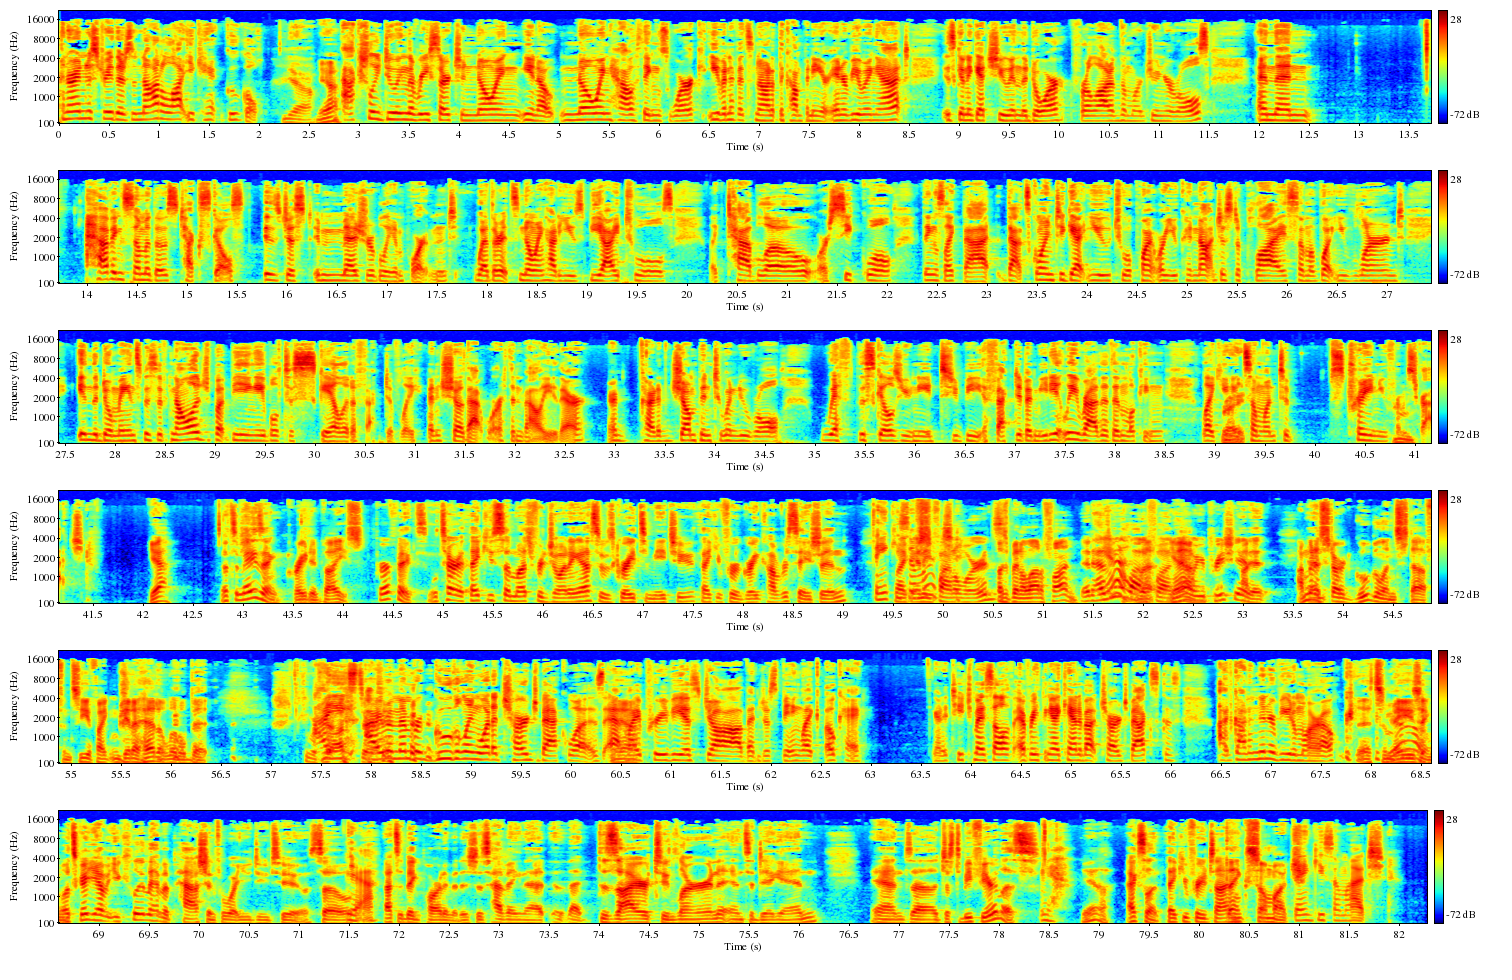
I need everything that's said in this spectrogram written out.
in our industry, there's not a lot you can't Google Yeah. Yeah. actually doing the research and knowing, you know, knowing how things work, even if it's not at the company you're interviewing at, is going to get you in the door for a lot of the more junior roles. And then having some of those tech skills is just immeasurably important, whether it's knowing how to use BI tools like Tableau or SQL, things like that. That's going to get you to a point where you can not just apply some of what you've learned in the domain specific knowledge, but being able to scale it effectively and show that worth and value there and kind of jump into a new role with the skills you need to be effective immediately rather than looking like you Right. need someone to train you from hmm. scratch. Yeah. That's amazing. Great advice. Perfect. Well, Tara, thank you so much for joining us. It was great to meet you. Thank you for a great conversation. Thank you so much. Like so any much. final words? It's been a lot of fun. It has been a lot of fun. Yeah, Yeah. we appreciate it. I'm going to start Googling stuff and see if I can get ahead a little bit. I. I remember Googling what a chargeback was at Yeah. my previous job and just being like, okay, I'm going to teach myself everything I can about chargebacks because I've got an interview tomorrow. That's Yeah. amazing. Well, it's great. You have you clearly have a passion for what you do too. So Yeah. that's a big part of it. Is just having that that desire to learn and to dig in, and uh, just to be fearless. yeah. Yeah, excellent. Thank you for your time. Thanks so much. Thank you so much.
